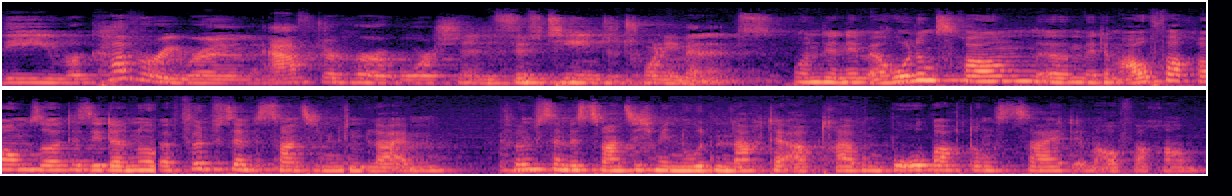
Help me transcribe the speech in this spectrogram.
the recovery room after her abortion 15 to 20 minutes. Und in dem Erholungsraum, äh, mit dem Aufwachraum, sollte sie dann nur 15 bis 20 Minuten bleiben. 15 bis 20 Minuten nach der Abtreibung, Beobachtungszeit im Aufwachraum.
